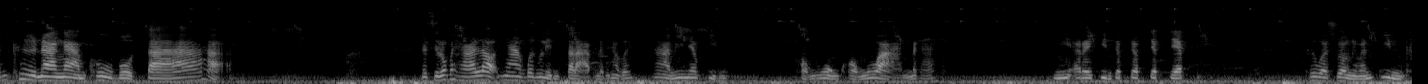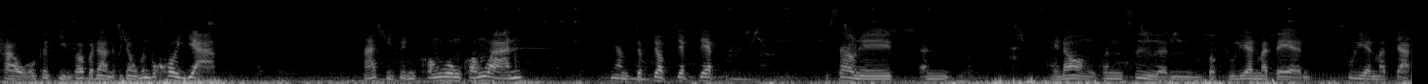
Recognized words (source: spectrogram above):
ฉันคือนางงามคู่โบตาเดี๋ยวสิลงไปหาเลาะย่างเบิงเหลินตลาดเลยพี่น้องเอ้ยหามีแนวกินของวงของหวานนะคะ มีอะไรกินจับจับๆแจบคือว่าช่วงนี้มันกินเข่าก็กินเพราะบานานพี่น้องมันบ่ค่อยอยากหากินเป็นของวงของหวานยำจับจับๆแจบแจบๆที่เศร้าในอันให้น้องเพิ่นซื้ออันบักทุเรียนมาแต่นทุเรียนมาจาก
